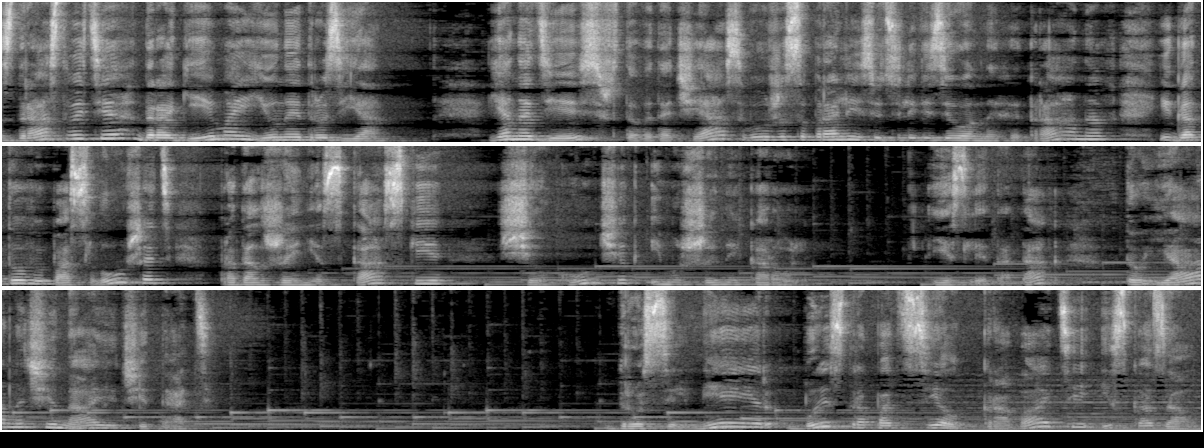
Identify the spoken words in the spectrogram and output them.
Здравствуйте, дорогие мои юные друзья! Я надеюсь, что в этот час вы уже собрались у телевизионных экранов и готовы послушать продолжение сказки «Щелкунчик и мышиный король». Если это так, то я начинаю читать. Дроссельмейер быстро подсел к кровати и сказал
